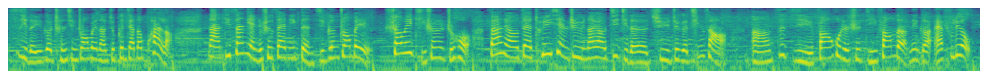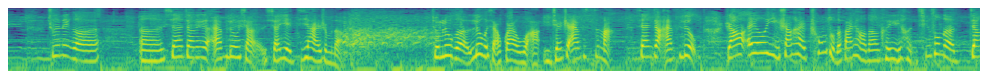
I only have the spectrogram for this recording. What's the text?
自己的一个成型装备呢就更加的快了。那第三点就是在你等级跟装备稍微提升了之后，发条在推线之余呢，要积极的去这个清扫啊自己方或者是敌方的那个 F 六，就是那个嗯，现在叫那个 F 六小小野鸡还是什么的，就六个六个小怪物啊，以前是 F 四嘛。现在叫 F 六，然后 A O E 伤害充足的发条呢，可以很轻松的将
